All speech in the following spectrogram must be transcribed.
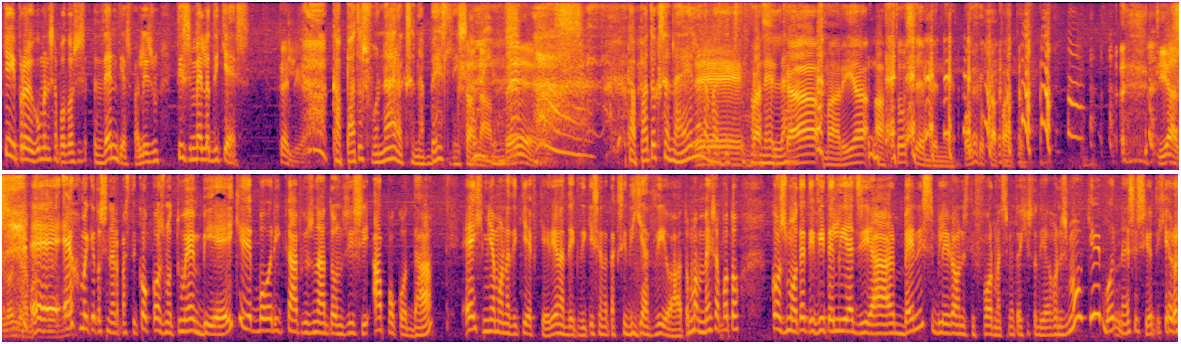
και οι προηγούμενες αποδόσεις δεν διασφαλίζουν τις μελλοντικές. Τέλεια. Καπάτος φωνάρα, ξαναμπε λέει. Ξαναμπες. Καπάτο ξαναέλα να μας δείξει τη φανέλα. Ε, Βασικά, Μαρία, αυτός έμπαινε. όχι ο καπάτος. Τι άλλο για να Ε, έχουμε και το συναρπαστικό κόσμο του NBA και μπορεί κάποιος να τον ζήσει από κοντά. Έχει μια μοναδική ευκαιρία να διεκδικήσει ένα ταξίδι για δύο άτομα μέσα από το cosmotetv.gr. Μπαίνει, συμπληρώνει τη φόρμα της συμμετοχής στον διαγωνισμό και μπορεί να είσαι εσύ ο τυχερός.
